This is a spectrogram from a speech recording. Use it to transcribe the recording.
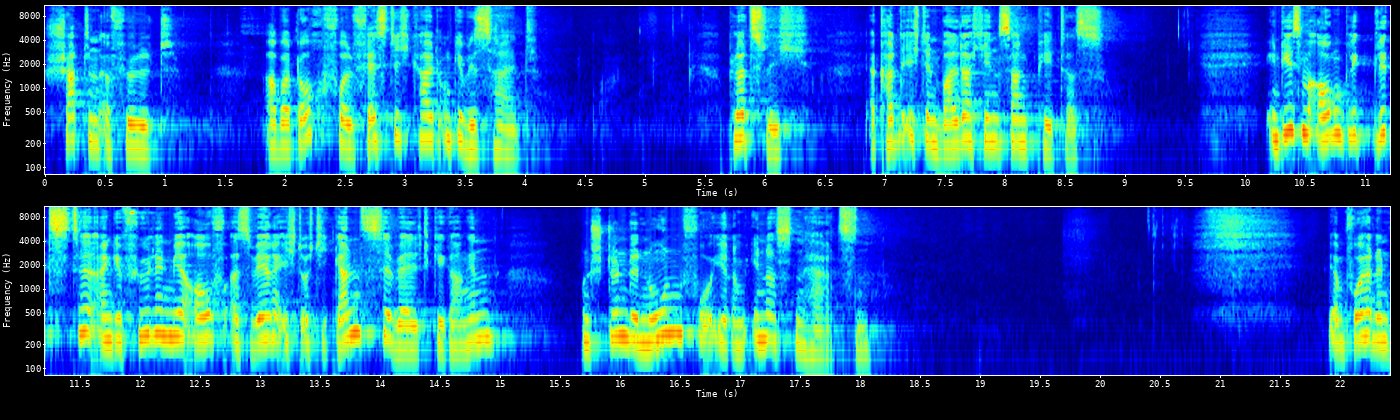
schattenerfüllt, aber doch voll Festigkeit und Gewissheit. Plötzlich erkannte ich den Baldachin St. Peters. In diesem Augenblick blitzte ein Gefühl in mir auf, als wäre ich durch die ganze Welt gegangen und stünde nun vor ihrem innersten Herzen. Wir haben vorher den,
